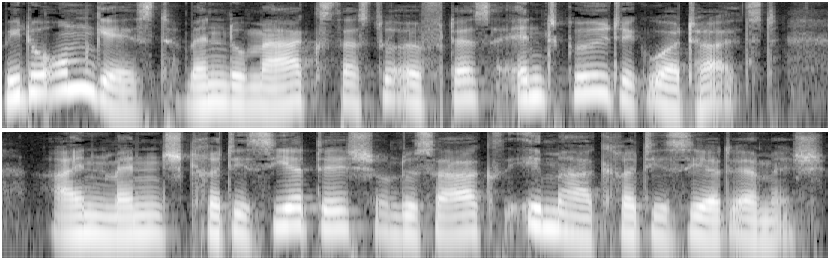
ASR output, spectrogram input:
wie du umgehst, wenn du merkst, dass du öfters endgültig urteilst. Ein Mensch kritisiert dich und du sagst, immer kritisiert er mich.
